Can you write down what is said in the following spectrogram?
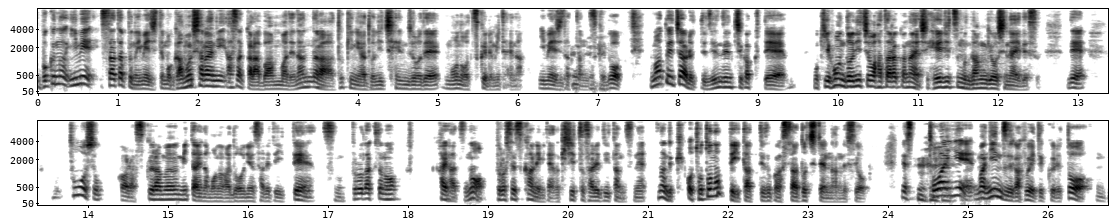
僕のイメージ、スタートアップのイメージってもうがむしゃらに朝から晩まで、なんなら時には土日返上で物を作るみたいなイメージだったんですけど、スマート HR って全然違くて、もう基本土日は働かないし、平日も残業しないです。で、当初からスクラムみたいなものが導入されていて、そのプロダクトの開発のプロセス管理みたいなのがきちっとされていたんですね。なので結構整っていたっていうところがスタート地点なんですよ。でとはいえ、まあ人数が増えてくると、うん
